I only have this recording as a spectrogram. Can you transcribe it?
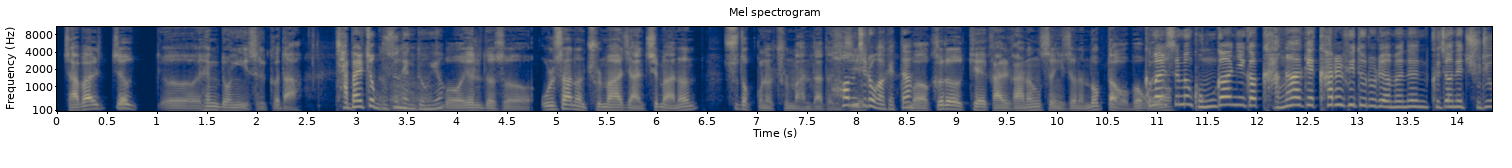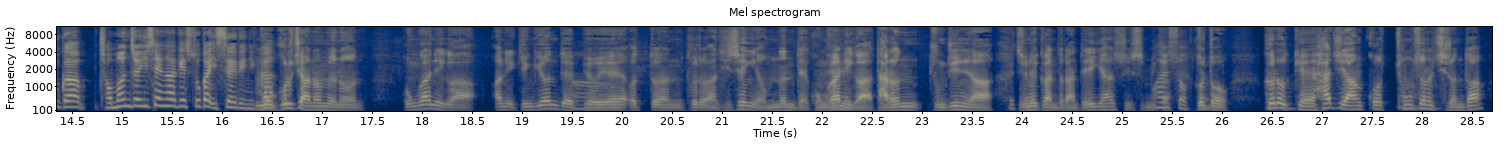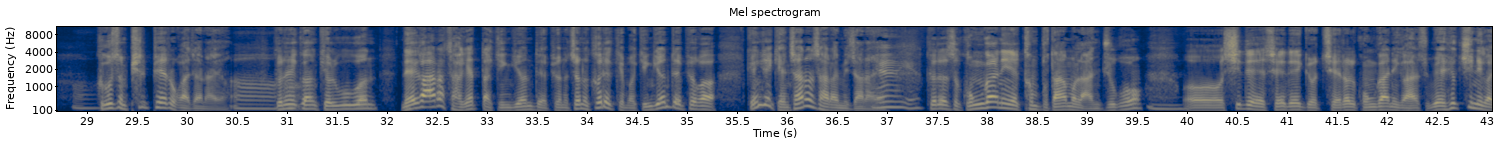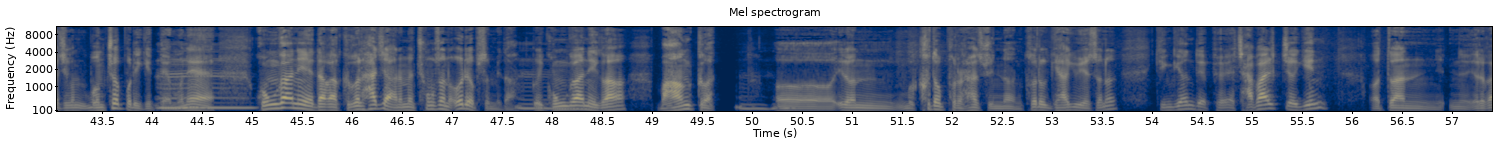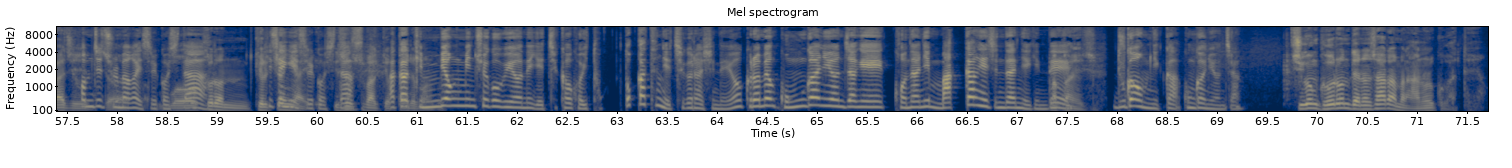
자발적 어, 행동이 있을 거다. 자발적 무슨 어, 행동이요? 뭐 예를 들어서 울산은 출마하지 않지만은 수도권을 출마한다든지 험지로 가겠다. 뭐 그렇게 갈 가능성이 저는 높다고 보고요. 그 말씀은 공관위가 강하게 칼을 휘두르려면은 그 전에 주류가 저 먼저 희생하겠소가 있어야 되니까. 뭐 그렇지 않으면은 공관위가 아니 김기현 대표의 어. 떤 그러한 희생이 없는데 공관위가 다른 중진이나 네. 윤핵관들한테 얘기할 수 있습니까? 할수 없죠. 그것도 그렇게 하지 않고 총선을 치른다? 어. 그것은 필패로 가잖아요. 어. 그러니까 결국은 내가 알아서 하겠다 김기현 대표는 저는 그렇게 봐. 김기현 대표가 굉장히 괜찮은 사람이잖아요. 예, 예. 그래서 공간이에 큰 부담을 안 주고 음. 어 시대 세대 교체를 공간이가 할 수 왜 혁신이가 지금 멈춰버리기 때문에 음. 공간이에다가 그걸 하지 않으면 총선 어렵습니다. 음. 그 공간이가 마음껏 음. 어 이런 뭐 컷오프를 할 수 있는 그렇게 하기 위해서는 김기현 대표의 자발적인 어떠한 여러 가지 험지 저 출마가 있을 뭐 것이다. 그런 결정이 희생이 있을 것이다. 수밖에 아까 없다. 김병민 최고위원의 예측하고 거의 독- 똑같은 예측을 하시네요. 그러면 공관위원장의 권한이 막강해진다는 얘기인데 막강해지. 누가 옵니까? 공관위원장. 지금 거론되는 사람은 안 올 것 같아요.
